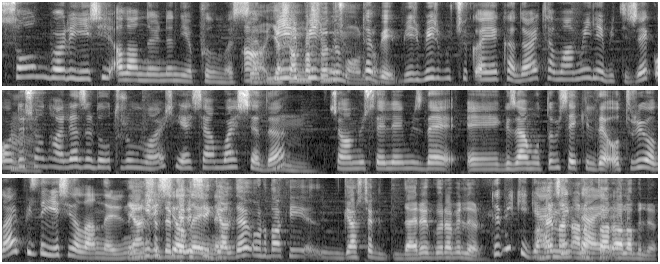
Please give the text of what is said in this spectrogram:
Son böyle yeşil alanlarının yapılması. Aa, yaşam başladı mı buçuk- orada? Tabii bir, bir buçuk aya kadar tamamıyla bitecek. Orada Hmm. şu an halihazırda oturum var. Yaşam başladı. Hmm. Şu an müşterilerimiz de e, güzel mutlu bir şekilde oturuyorlar. Biz de yeşil alanlarını, Yani giriş şimdi yollarını. birisi geldi oradaki gerçek daire görebilir. Tabii ki gerçek Hemen anahtar daire. alabilir.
